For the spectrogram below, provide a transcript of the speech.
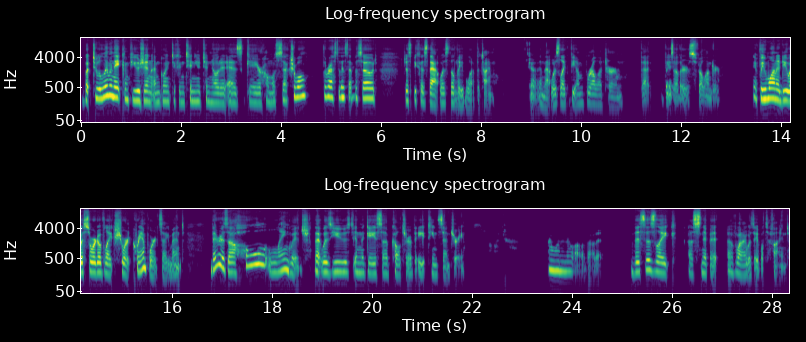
But to eliminate confusion, I'm going to continue to note it as gay or homosexual the rest of this Okay. episode, just because that was the label at the time. And that was like the umbrella term that these Right. others fell under. If we want to do a sort of like short cramp word segment, there is a whole language that was used in the gay subculture of the 18th century. Oh I want to know all about it. This is like a snippet of what I was able to find.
